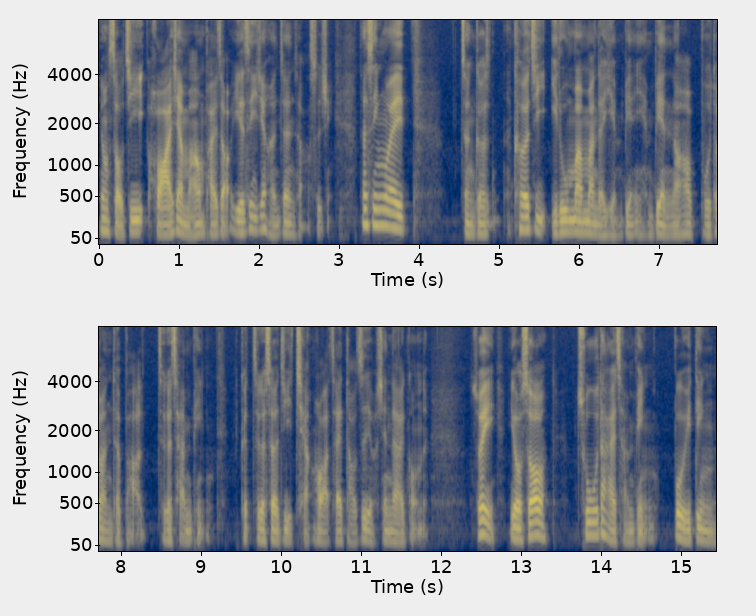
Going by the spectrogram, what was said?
用手机划一下马上拍照，也是一件很正常的事情。那是因为。整个科技一路慢慢的演变演变，然后不断的把这个产品跟这个设计强化，才导致有现在的功能。所以有时候初代的产品不一定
